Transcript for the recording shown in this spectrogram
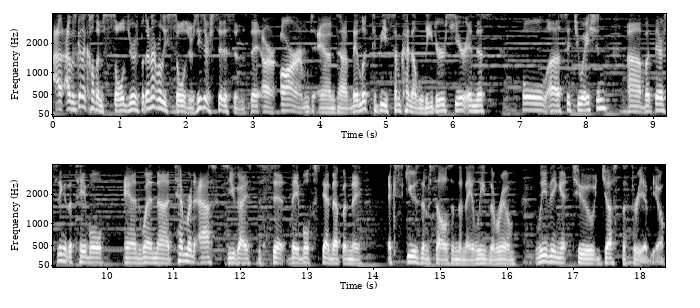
I, I was going to call them soldiers, but they're not really soldiers. These are citizens that are armed, and uh, they look to be some kind of leaders here in this whole uh, situation. Uh, but they're sitting at the table, and when uh, Temrid asks you guys to sit, they both stand up and they excuse themselves, and then they leave the room, leaving it to just the three of you.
